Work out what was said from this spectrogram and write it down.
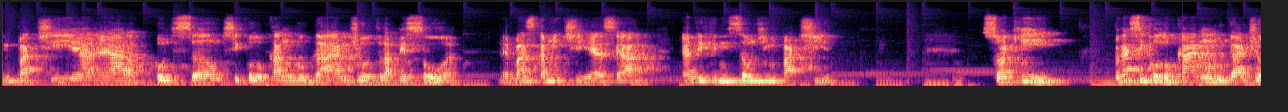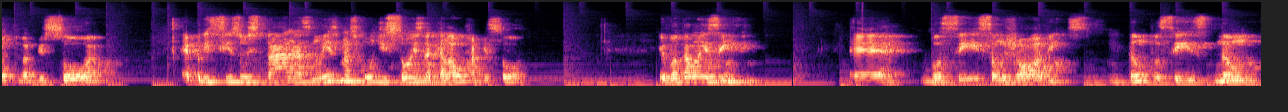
Empatia é a condição de se colocar no lugar de outra pessoa. É, basicamente, essa é a, é a definição de empatia. Só que, para se colocar no lugar de outra pessoa, é preciso estar nas mesmas condições daquela outra pessoa. Eu vou dar um exemplo. É, vocês são jovens, então vocês não.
